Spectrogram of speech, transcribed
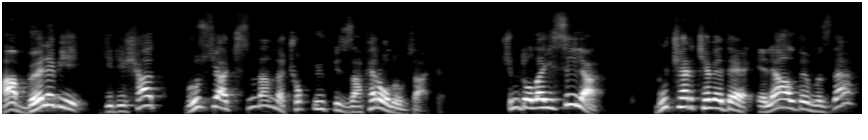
Ha böyle bir gidişat Rusya açısından da çok büyük bir zafer olur zaten. Şimdi dolayısıyla bu çerçevede ele aldığımızda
